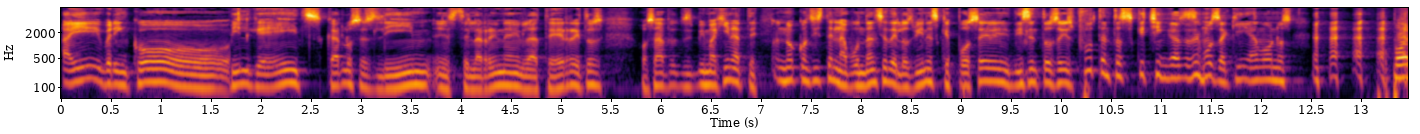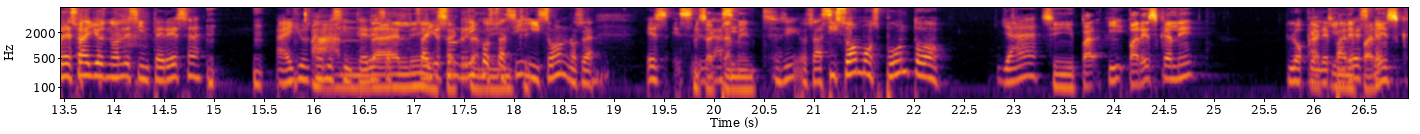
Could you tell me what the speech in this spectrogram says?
Ahí brincó Bill Gates, Carlos Slim, este, la reina de Inglaterra. Entonces, o sea, pues, imagínate, no consiste en la abundancia de los bienes que posee. Dicen todos ellos, puta, entonces, ¿qué chingados hacemos aquí? Vámonos. Por eso a ellos no les interesa. A ellos no les interesa. O sea, ellos son ricos así y son, o sea, es, es- Exactamente. así- sí, o sea, así somos, punto. Ya, Sí, pa- Y- parezcale lo que a le quien le parezca. parezca.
